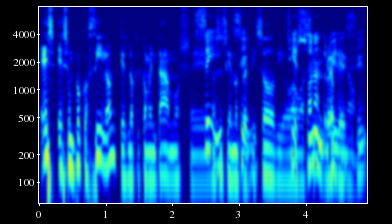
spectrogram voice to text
Es, es un poco Cylon, que es lo que comentábamos, eh, Sí, no sé si en otro episodio. Sí, o algo son así, androides, no. sí.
